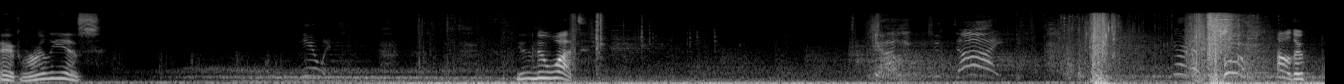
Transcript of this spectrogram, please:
It really is. Knew it. You knew what? To die. You're the I'll do.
